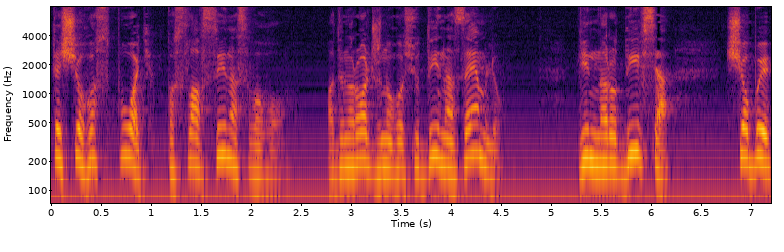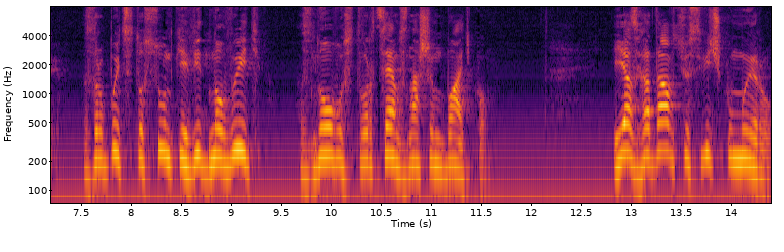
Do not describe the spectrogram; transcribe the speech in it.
те, що Господь послав Сина свого, одинородженого сюди на землю. Він народився, щоб зробити стосунки, відновити знову з Творцем, з нашим батьком. І я згадав цю свічку миру,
